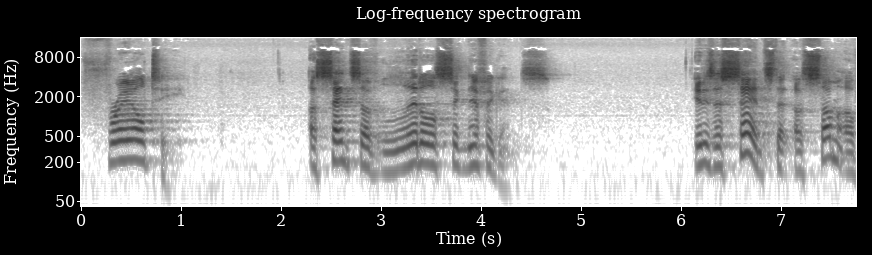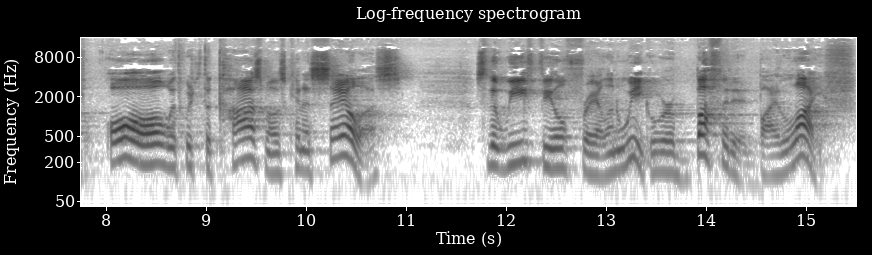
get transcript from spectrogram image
frailty, a sense of little significance. It is a sense that a sum of all with which the cosmos can assail us so that we feel frail and weak. We're buffeted by life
